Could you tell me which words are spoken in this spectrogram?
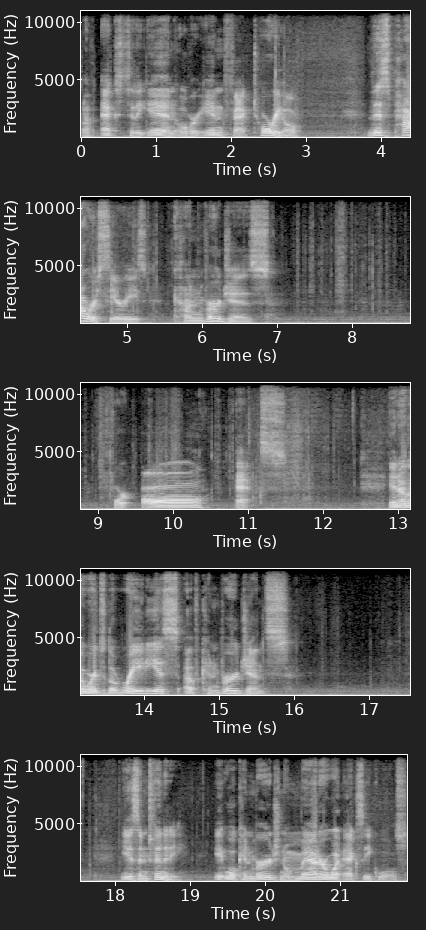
of x to the n over n factorial, this power series converges for all x. In other words, the radius of convergence is infinity. It will converge no matter what x equals.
